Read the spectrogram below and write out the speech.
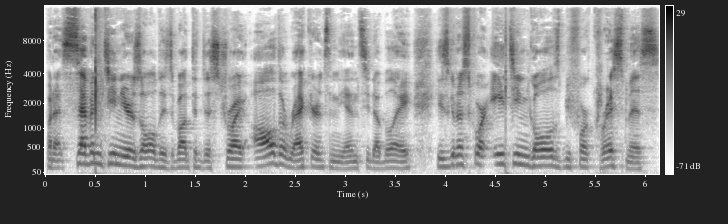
But at 17 years old, he's about to destroy all the records in the NCAA. He's going to score 18 goals before Christmas.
